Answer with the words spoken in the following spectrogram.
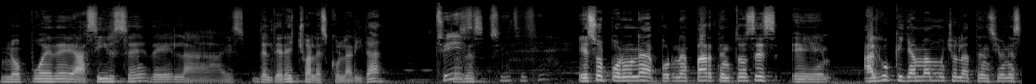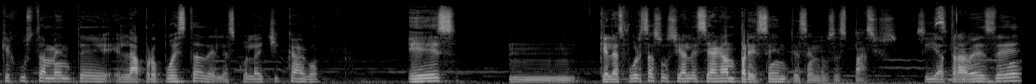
no puede asirse de la, es- del derecho a la escolaridad. Sí, Entonces, sí, sí, sí. Eso por una, por una parte. Entonces, eh, algo que llama mucho la atención es que justamente la propuesta de la Escuela de Chicago es mm, que las fuerzas sociales se hagan presentes en los espacios, ¿sí? A Sí. través de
